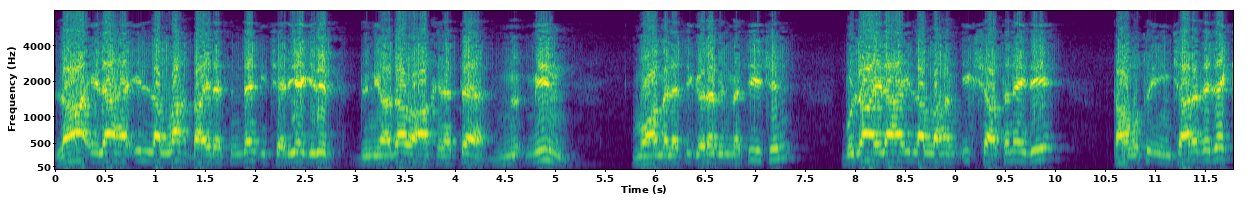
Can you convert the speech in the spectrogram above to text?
La ilahe illallah dairesinden içeriye girip dünyada ve ahirette mümin muamelesi görebilmesi için bu La ilahe illallah'ın ilk şartı neydi? Tağutu inkar edecek,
